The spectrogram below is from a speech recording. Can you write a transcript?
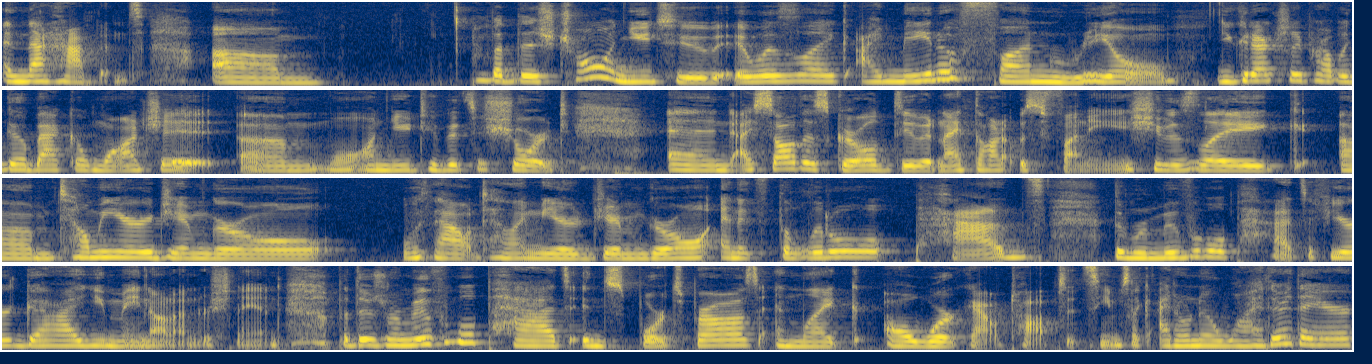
and that happens. Um, but this troll on YouTube, it was like I made a fun reel. You could actually probably go back and watch it. Um, well, on YouTube, it's a short, and I saw this girl do it, and I thought it was funny. She was like, um, "Tell me you're a gym girl." Without telling me you're a gym girl, and it's the little pads, the removable pads. If you're a guy, you may not understand, but there's removable pads in sports bras and like all workout tops. It seems like I don't know why they're there,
